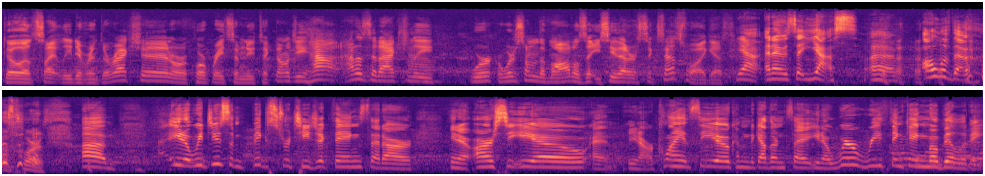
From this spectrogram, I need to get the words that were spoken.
go a slightly different direction or incorporate some new technology? How, how does it actually work, or what are some of the models that you see that are successful, I guess? Yeah, and I would say yes, uh, all of those. of course. um, you know, we do some big strategic things that are, you know, our CEO and, you know, our client CEO come together and say, you know, we're rethinking mobility.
